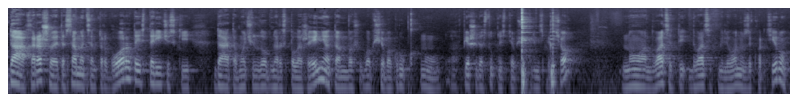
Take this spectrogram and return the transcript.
Да, хорошо, это самый центр города исторический, да, там очень удобное расположение, там во- вообще вокруг, ну, в пешей доступности вообще, в принципе, все. Но 20, ты- 20 миллионов за квартиру,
